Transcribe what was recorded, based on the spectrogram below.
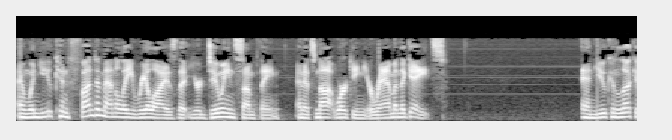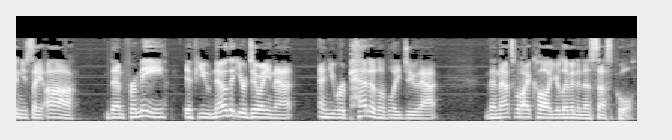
And when you can fundamentally realize that you're doing something and it's not working, you're ramming the gates, and you can look and you say, ah, then for me, if you know that you're doing that and you repetitively do that, then that's what I call you're living in a cesspool.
